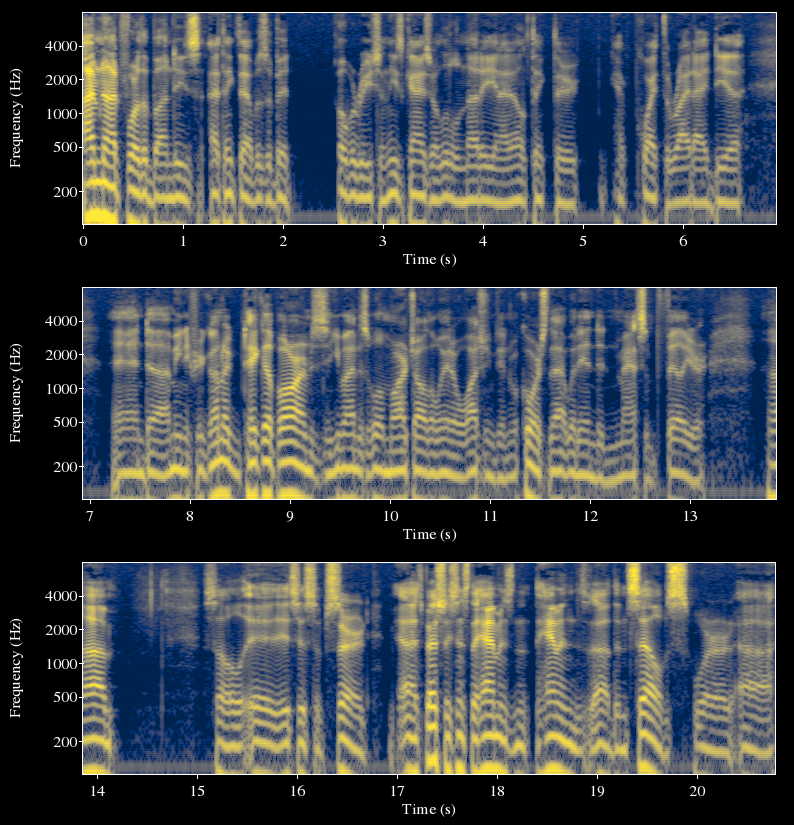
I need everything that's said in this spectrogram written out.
I'm not for the Bundys. I think that was a bit overreach, and these guys are a little nutty, and I don't think they have quite the right idea. And uh, I mean, if you're going to take up arms, you might as well march all the way to Washington. Of course, that would end in massive failure. Um, so it, it's just absurd, especially since the Hammonds, Hammonds uh, themselves were uh,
